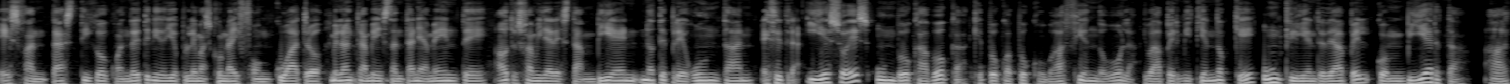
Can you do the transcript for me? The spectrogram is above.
es fantástico. Cuando he tenido yo problemas con un iPhone 4, me lo han cambiado instantáneamente, a otros familiares también, no te preguntan, etc. Y eso es un boca a boca que poco a poco va haciendo bola y va permitiendo que un cliente de Apple convierta a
